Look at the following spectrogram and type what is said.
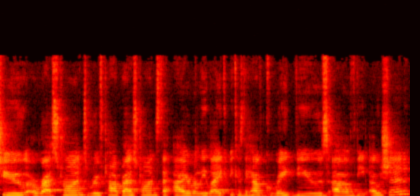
two restaurants, rooftop restaurants that I really like because they have great views of the ocean.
